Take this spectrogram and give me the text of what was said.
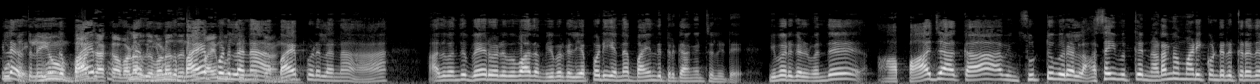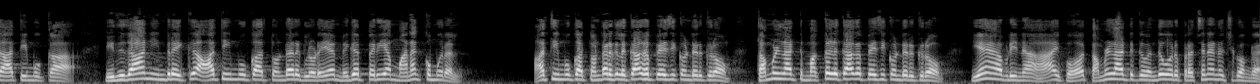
கூட்டத்திலையும் பாஜக வளர்ந்து வளர்ந்து பயப்படலன்னா பயப்படலன்னா அது வந்து வேறொரு விவாதம். இவர்கள் எப்படி என்ன பயந்துட்டு இருக்காங்கன்னு சொல்லிட்டு. இவர்கள் வந்து பாஜகவின் சுட்டு விரல் அசைவுக்கு நடனம் ஆடிக்கொண்டிருக்கிறது அதிமுக. இதுதான் இன்றைக்கு அதிமுக தொண்டர்களுடைய மிகப்பெரிய மனக்குமுறல். அதிமுக தொண்டர்களுக்காக பேசிக் கொண்டிருக்கிறோம். தமிழ்நாட்டு மக்களுக்காக பேசிக் கொண்டிருக்கிறோம். ஏன் அப்படின்னா இப்போ தமிழ்நாட்டுக்கு வந்து ஒரு பிரச்சனைன்னு வச்சுக்கோங்க.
